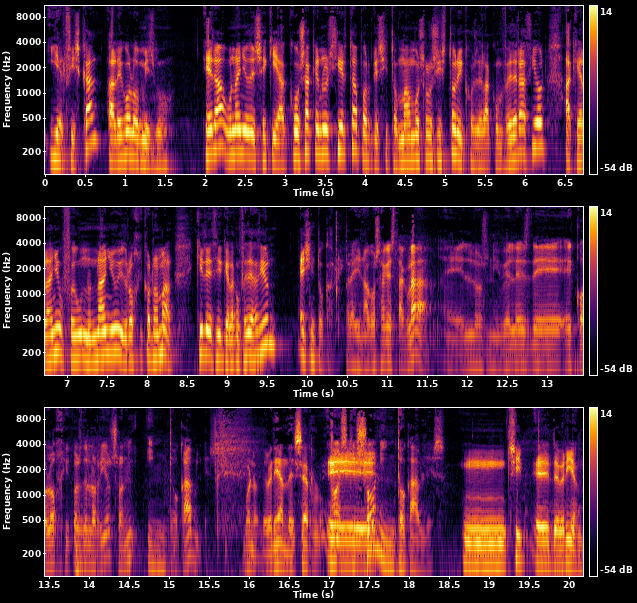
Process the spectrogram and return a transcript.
y el fiscal alegó lo mismo. era un año de sequía, cosa que no es cierta porque si tomamos los históricos de la Confederación, aquel año fue un, año hidrológico normal. Quiere decir que la Confederación es intocable. Pero hay una cosa que está clara, eh, los niveles de ecológicos de los ríos son intocables. Bueno, deberían de serlo. No, es que Eh, son intocables. Mm, sí, eh, deberían,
